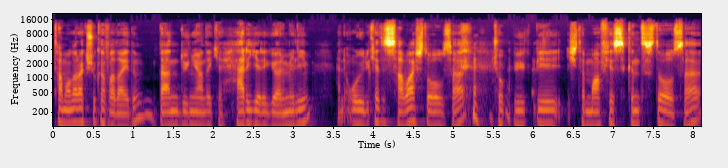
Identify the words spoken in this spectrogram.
tam olarak şu kafadaydım. Ben dünyadaki her yeri görmeliyim. Hani o ülkede savaş da olsa, çok büyük bir işte mafya sıkıntısı da olsa,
